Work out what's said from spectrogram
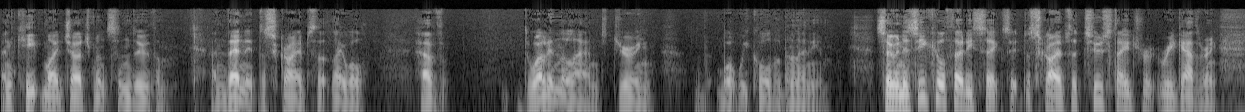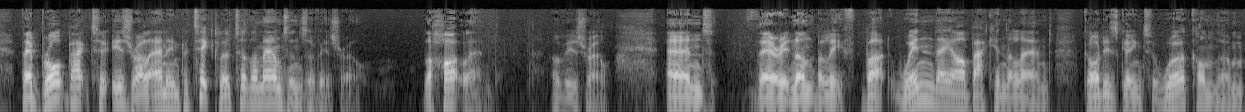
and keep my judgments and do them. And then it describes that they will have dwell in the land during what we call the millennium. So in Ezekiel 36, it describes a two stage regathering. They're brought back to Israel, and in particular to the mountains of Israel, the heartland of Israel. And they're in unbelief. But when they are back in the land, God is going to work on them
